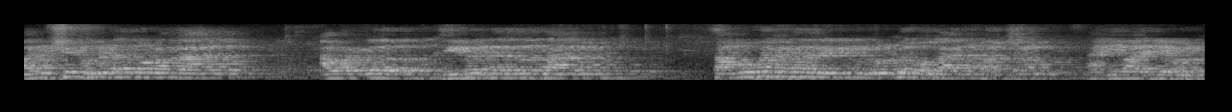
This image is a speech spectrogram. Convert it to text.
മനുഷ്യൻ ഉള്ളിടത്തോളം കാലം അവർക്ക് ജീവൻ നിലനിർത്താനും സമൂഹം എന്ന നിലയിൽ മുന്നോട്ട് പോകാനും ഭക്ഷണം അനിവാര്യമാണ്.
